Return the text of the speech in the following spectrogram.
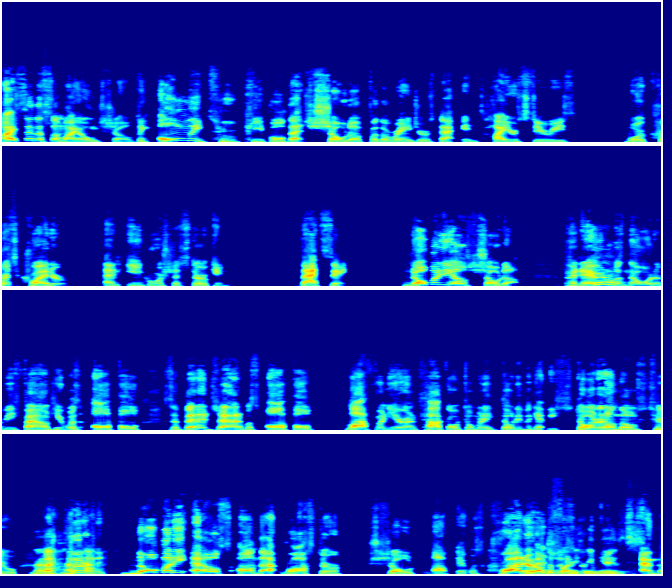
I said this on my own show. The only two people that showed up for the Rangers that entire series were Chris Kreider and Igor Shesterkin. That's it. Nobody else showed up. Panarin yeah. was nowhere to be found. He was awful. Zibanejad was awful. Lafreniere and Kakko, don't, really, don't even get me started on those two. Like, literally, nobody else on that roster showed up. It was Kreider. You know the funny thing is, and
